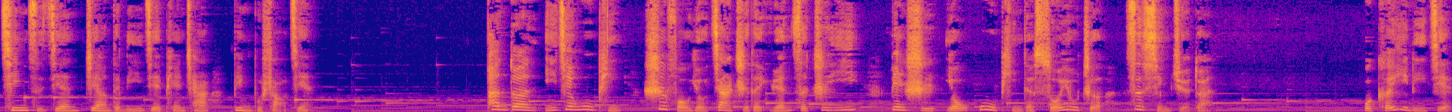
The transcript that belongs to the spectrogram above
亲子间这样的理解偏差并不少见。判断一件物品是否有价值的原则之一，便是由物品的所有者自行决断。我可以理解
